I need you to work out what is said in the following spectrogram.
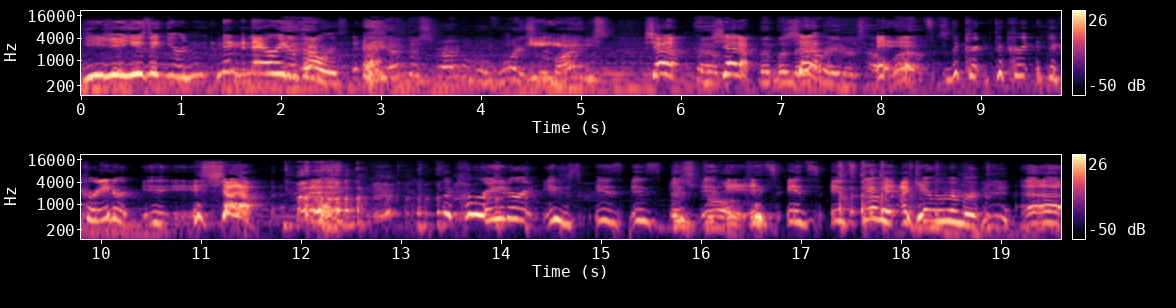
You're using your narrator powers. The indescribable voice reminds Shut up, him shut up, the shut up. have It- left. the cre- the cre- the creator is, shut up. the creator is is is is, Is it's it's it's damn it, I can't remember. Uh,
